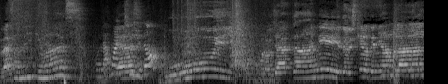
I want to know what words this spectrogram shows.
Hola, Sandy, ¿qué más? Hola, Juanchito. Uy, pero ya Dani, es que no tenía plata.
